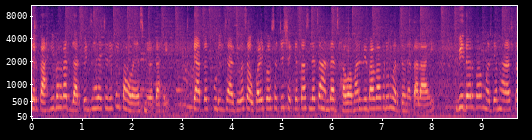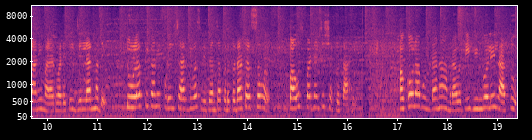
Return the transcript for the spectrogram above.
तर काही भागात गारपीट झाल्याचे देखील पाहावयास मिळत आहे. त्यातच पुढील चार दिवस अवकाळी पावसाची शक्यता असल्याचा अंदाज हवामान विभागाकडून वर्तवण्यात आला आहे. विदर्भ मध्य महाराष्ट्र आणि मराठवाड्यातील जिल्ह्यांमध्ये तुरळक ठिकाणी पुढील चार दिवस विजांच्या कडकडाटासह पाऊस पडण्याची शक्यता आहे. अकोला बुलढाणा अमरावती हिंगोली लातूर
